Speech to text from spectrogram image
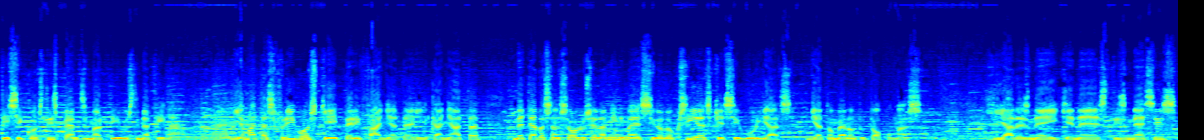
της 25η Μαρτίου στην Αθήνα. Γεμάτας φρίγο και υπερηφάνεια τα ελληνικά νιάτα μετέδωσαν σε όλους ένα μήνυμα αισιοδοξίας και σιγουριάς για το μέλλον του τόπου μας. Χιλιάδες νέοι και νέες της Μέσης,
